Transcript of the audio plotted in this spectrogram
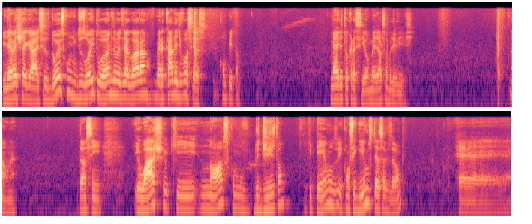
E daí vai chegar esses dois com 18 anos e vai dizer agora, mercado é de vocês, compitam. Meritocracia, o melhor sobrevive. Não, né? Então assim, eu acho que nós, como do digital, que temos e conseguimos ter essa visão, é,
